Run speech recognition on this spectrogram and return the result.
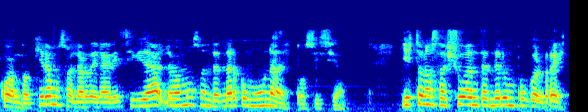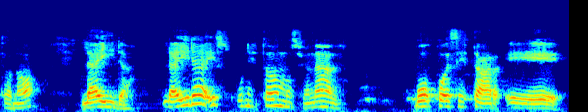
cuando quieramos hablar de la agresividad, la vamos a entender como una disposición. Y esto nos ayuda a entender un poco el resto, ¿no? La ira. La ira es un estado emocional. Vos podés estar eh,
